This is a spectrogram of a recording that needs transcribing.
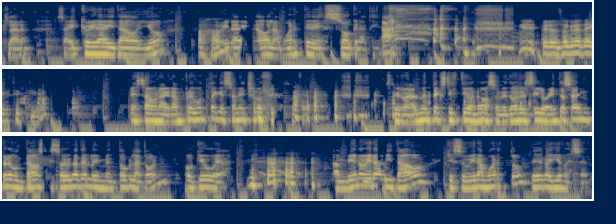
Claro. ¿Sabéis que hubiera evitado yo? Ajá. Hubiera evitado la muerte de Sócrates. Ah, Pero Sócrates existió. Esa es una gran pregunta que se han hecho los filósofos. si realmente existió o no. Sobre todo en el siglo XX se han preguntado si Sócrates lo inventó Platón o qué wea. También hubiera evitado que se hubiera muerto Pedro Aguirre Cerda.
